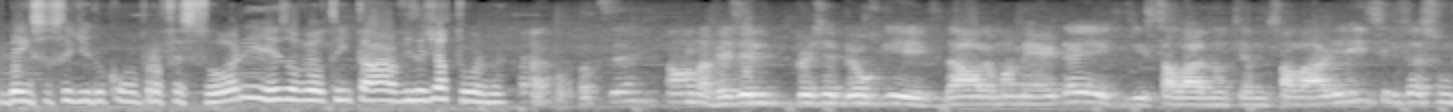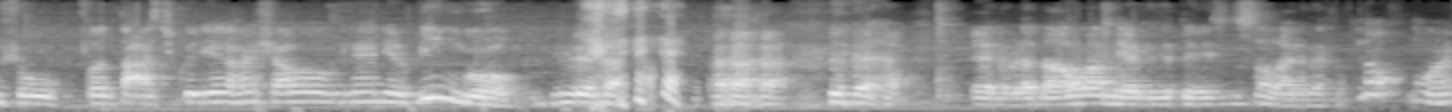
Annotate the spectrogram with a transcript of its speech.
bem sucedido como professor e resolveu tentar a vida de ator, né? Ah, pode ser. Não, na vez ele percebeu que dar aula é uma merda e de salário não muito salário e se ele fizesse um show fantástico ele ia o dinheiro. Bingo! É, na verdade, dar aula é uma merda, independente do salário, né? Não, não é.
